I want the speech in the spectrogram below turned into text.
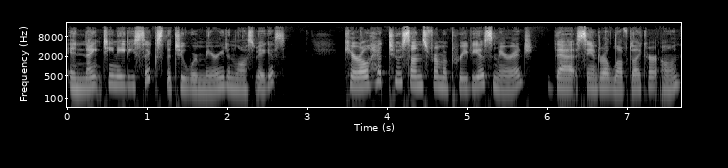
In 1986, the two were married in Las Vegas. Carroll had two sons from a previous marriage that Sandra loved like her own.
